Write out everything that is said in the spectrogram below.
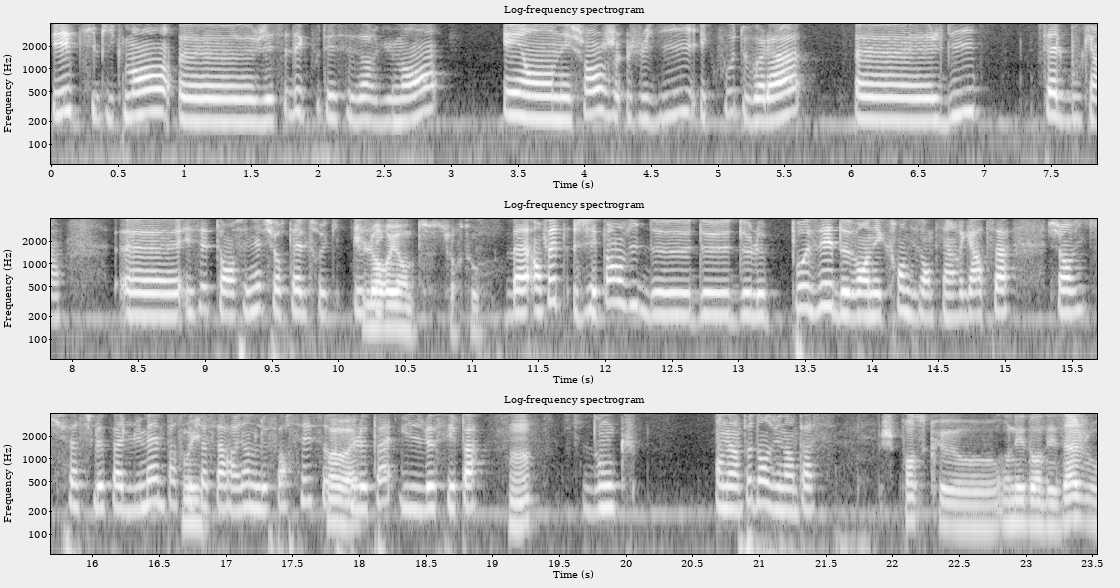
Et typiquement, j'essaie d'écouter ses arguments et en échange, je lui dis écoute, voilà, euh, lis tel bouquin, euh, essaie de te renseigner sur tel truc. Et Tu l'orientes surtout. bah, en fait, j'ai pas envie de, de- de le poser devant un écran en disant tiens, regarde ça. J'ai envie qu'il fasse le pas de lui-même parce Oui. que ça sert à rien de le forcer, sauf Ouais, que ouais. le pas, il le fait pas. Mhm. Donc, on est un peu dans une impasse. Je pense qu'on est dans des âges où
